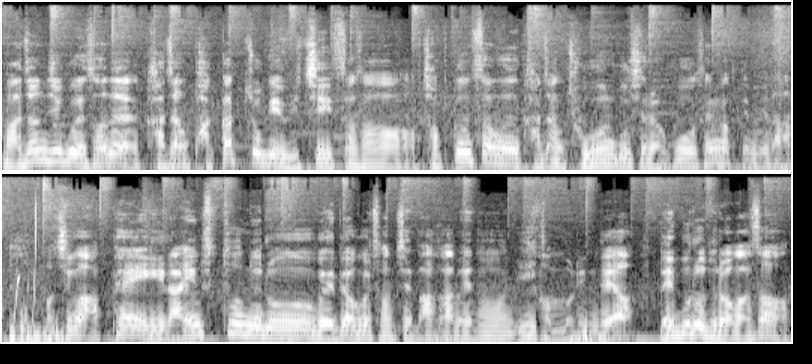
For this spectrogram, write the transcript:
마전지구에서는 가장 바깥쪽에 위치해 있어서 접근성은 가장 좋은 곳이라고 생각됩니다. 어, 지금 앞에 이 라임스톤으로 외벽을 전체 마감해 놓은 이 건물인데요. 내부로 들어가서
